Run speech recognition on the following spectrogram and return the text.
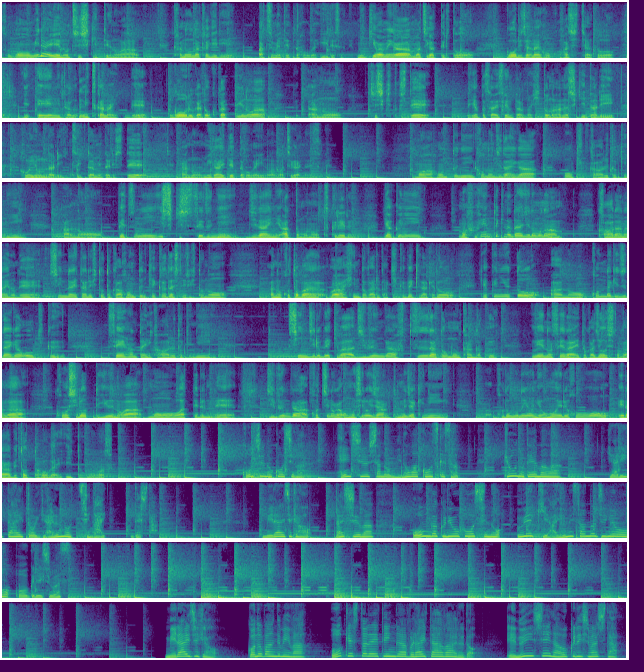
その未来への知識っていうのは可能な限り集めていった方がいいですよね。見極めが間違ってるとゴールじゃない方向走っちゃうと永遠にたどり着かないんでゴールがどこかっていうのはあの知識としてやっぱ最先端の人の話聞いたり本読んだりツイッター見たりしてあの磨いてった方がいいのは間違いないですね。まあ本当にこの時代が大きく変わる時にあの別に意識せずに時代に合ったものを作れる逆に、まあ、普遍的な大事なものは変わらないので信頼たる人とか本当に結果を出している人のあの言葉はヒントがあるか聞くべきだけど逆に言うとあのこんだけ時代が大きく正反対に変わる時に信じるべきは自分が普通だと思う感覚。上の世代とか上司とかがこうしろっていうのはもう終わってるんで自分がこっちのが面白いじゃんって無邪気に子供のように思える方を選び取った方がいいと思います。今週の講師は編集者の箕輪康介さん。今日のテーマはやりたいとやるの違いでした。未来授業。来週は音楽療法士の植木あゆみさんの授業をお送りします未来授業この番組はオーケストレーティング・ア・ブライター・ワールド NEC がお送りしました。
